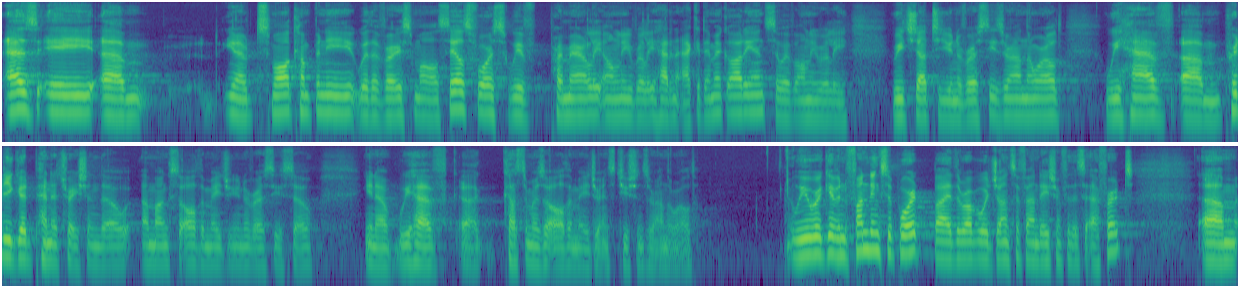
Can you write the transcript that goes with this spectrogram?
as a um, you know, small company with a very small sales force, we've primarily only really had an academic audience, so we've only really reached out to universities around the world. We have um, pretty good penetration, though, amongst all the major universities. So, you know, we have uh, customers at all the major institutions around the world. We were given funding support by the Robert Wood Johnson Foundation for this effort. Um,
